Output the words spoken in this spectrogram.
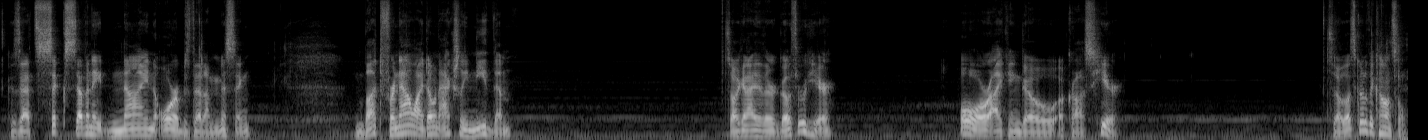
Because that's six, seven, eight, nine orbs that I'm missing. But for now, I don't actually need them. So I can either go through here, or I can go across here. So let's go to the console.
